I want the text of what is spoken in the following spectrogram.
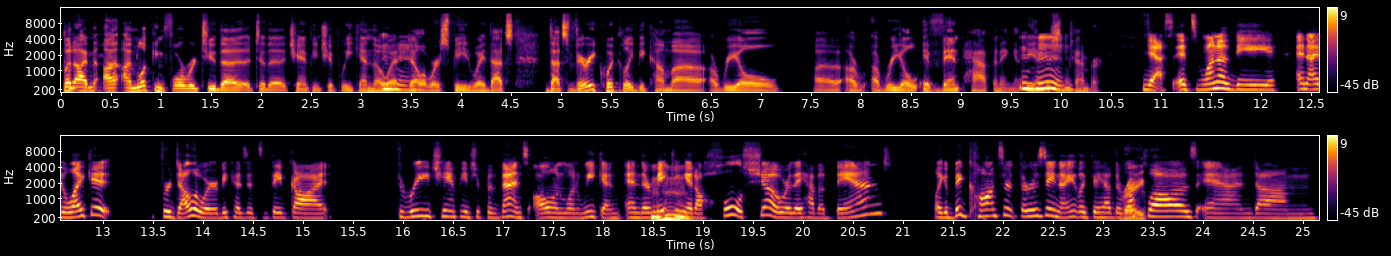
But I'm I'm looking forward to the to the championship weekend though Mhm. at Delaware Speedway. That's that's very quickly become a a real uh, a a real event happening at the end of Mhm. September. Yes, it's one of the and I like it for Delaware because it's they've got three championship events all in one weekend and they're making Mhm. it a whole show where they have a band, like a big concert Thursday night, like they have the Right. Reklaws and um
